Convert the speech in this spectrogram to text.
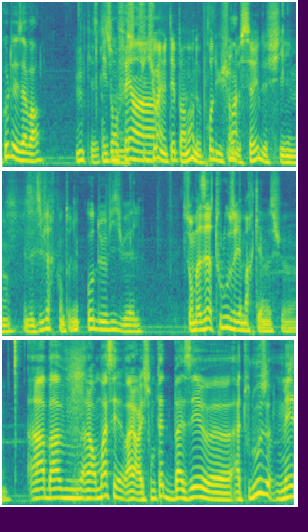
cool de les avoir. Ok. Ils ont fait un studio indépendant de production Ouais. de séries de films et de divers contenus audiovisuels. Ils sont basés à Toulouse, il y a marqué, monsieur. Ah bah hum, alors moi c'est alors ils sont peut-être basés euh, à Toulouse mais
